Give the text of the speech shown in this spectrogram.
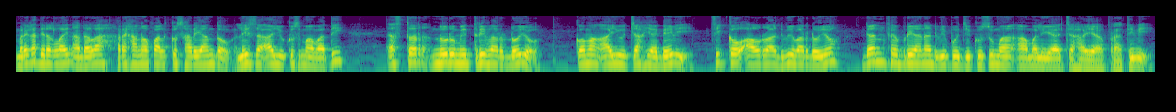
Mereka tidak lain adalah Rehanova Haryanto, Lisa Ayu Kusmawati, Esther Nurumitri Wardoyo, Komang Ayu Cahya Dewi, Ciko Aura Dwi Wardoyo, dan Febriana Dwi Puji Kusuma Amalia Cahaya Pratiwi.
